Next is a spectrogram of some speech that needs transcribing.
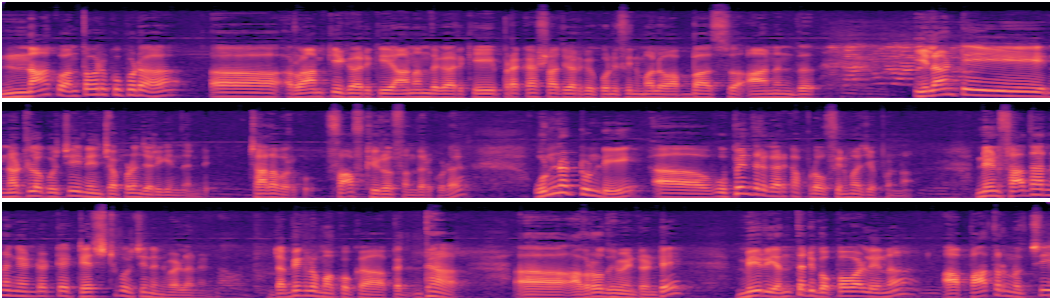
నాకు అంతవరకు కూడా రామ్కి గారికి ఆనంద్ గారికి ప్రకాష్ రాజ్ గారికి కొన్ని సినిమాలు అబ్బాస్ ఆనంద్ ఇలాంటి నటులకు వచ్చి నేను చెప్పడం జరిగిందండి చాలా వరకు. సాఫ్ట్ హీరోస్ అందరు కూడా. ఉన్నట్టుండి ఉపేంద్ర గారికి అప్పుడు ఒక సినిమా చెప్పున్నా. నేను సాధారణంగా ఏంటంటే టెస్ట్కి వచ్చి నేను వెళ్ళానండి. డబ్బింగ్లో మాకు ఒక పెద్ద అవరోధం ఏంటంటే మీరు ఎంతటి గొప్పవాళ్ళైనా ఆ పాత్రను వచ్చి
